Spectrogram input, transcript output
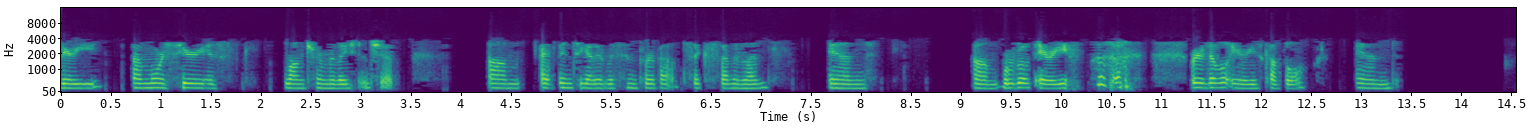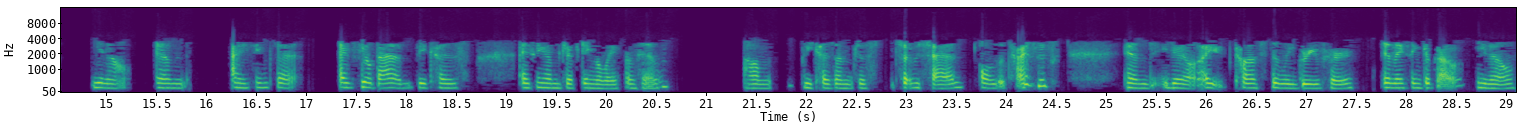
very a more serious long term relationship. Um, I've been together with him for about six, seven months, and um, we're both Aries. we're a double Aries couple, and you know, and I think that I feel bad because I think I'm drifting away from him um, because I'm just so sad all the time, and you know, I constantly grieve her, and I think about you know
